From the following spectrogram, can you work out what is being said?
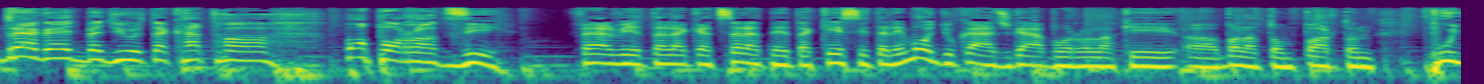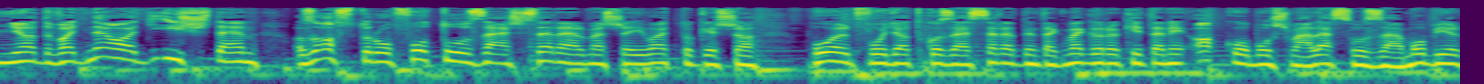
Drága egybegyűltek, hát ha paparazzi felvételeket szeretnétek készíteni, mondjuk Ács Gáborról, aki a Balaton parton punnyad, vagy ne adj Isten, az asztrofotózás szerelmesei vagytok, és a holdfogyatkozás szeretnétek megörökíteni, akkor most már lesz hozzá mobil.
